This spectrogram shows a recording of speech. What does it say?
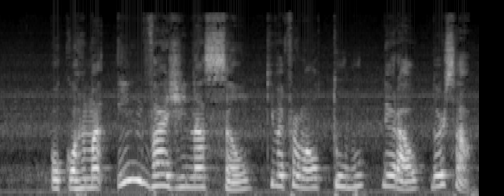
ocorre uma invaginação que vai formar o tubo neural dorsal.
